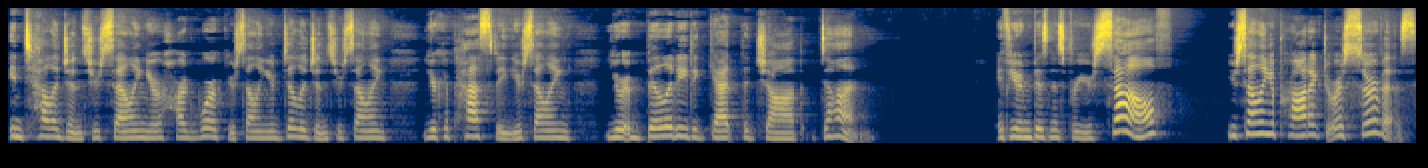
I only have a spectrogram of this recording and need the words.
intelligence, you're selling your hard work, you're selling your diligence, you're selling your capacity, you're selling your ability to get the job done. If you're in business for yourself, you're selling a product or a service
